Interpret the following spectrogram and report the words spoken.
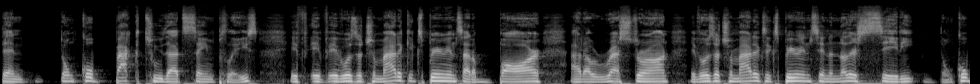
then don't go back to that same place. If if it was a traumatic experience at a bar, at a restaurant, if it was a traumatic experience in another city, don't go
